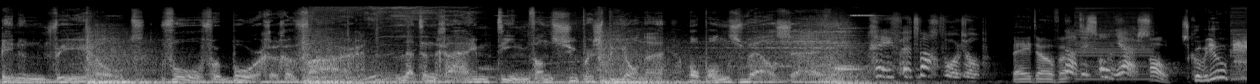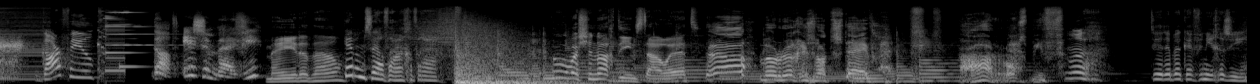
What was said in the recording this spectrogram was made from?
In een wereld vol verborgen gevaar let een geheim team van superspionnen op ons welzijn. Geef het wachtwoord op. Beethoven. Dat is onjuist. Oh, Scooby-Doo? Garfield. Dat is hem, wijfie. Meen je dat nou? Ik heb hem zelf aangevraagd. Hoe was je nachtdienst, ouwe Ed? Ja, mijn rug is wat stijf. Ah, rosbief. Ugh, dit heb ik even niet gezien.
